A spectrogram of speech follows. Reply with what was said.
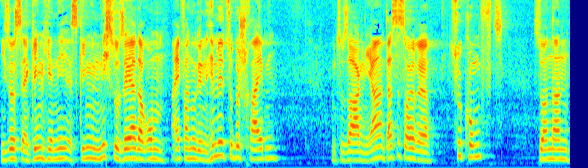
Jesus, er ging hier nicht, es ging ihm nicht so sehr darum, einfach nur den Himmel zu beschreiben und zu sagen, ja, das ist eure Zukunft, sondern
